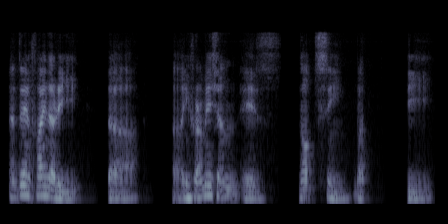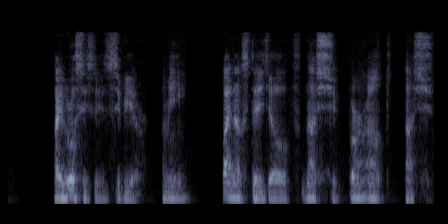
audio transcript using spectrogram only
And then finally, the uh, inflammation is not seen, but the fibrosis is severe. I mean, final stage of NASH, burnout NASH,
